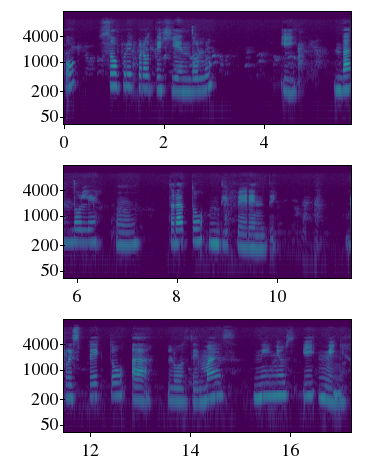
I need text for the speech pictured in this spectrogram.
o sobreprotegiéndolo y dándole un trato diferente respecto a los demás niños y niñas.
